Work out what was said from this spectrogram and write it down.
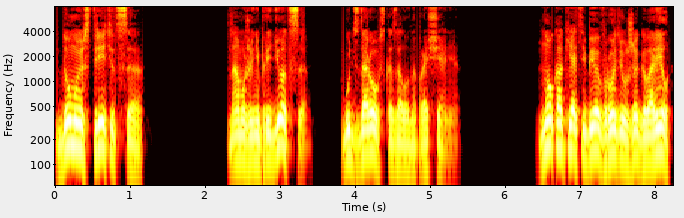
Думаю, встретиться нам уже не придется. Будь здоров, — сказал он на прощание. Но, как я тебе вроде уже говорил,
